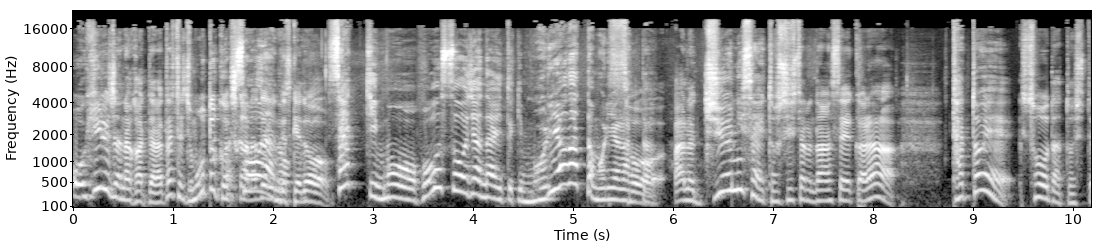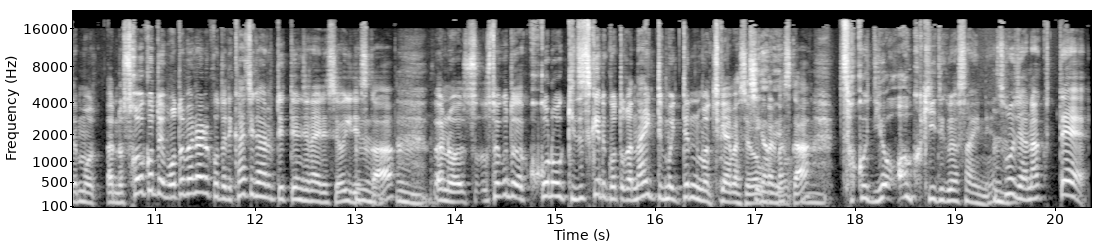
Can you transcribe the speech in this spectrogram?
お昼じゃなかったら私たちもっと詳しく話せるんですけど。さっきもう放送じゃない時盛り上がった盛り上がった。あの12歳年下の男性からたとえそうだとしてもあのそういうことに求められることに価値があるって言ってるんじゃないですよ。いいですか、うんうん、あのそういうことが心を傷つけることがないっても言ってるのも違いますよ。わかりますか、うん、そこよく聞いてくださいね、そうじゃなくて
